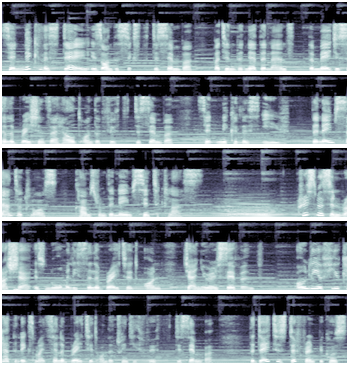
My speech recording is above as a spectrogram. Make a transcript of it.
St. Nicholas Day is on the 6th December, but in the Netherlands, the major celebrations are held on the 5th December, St. Nicholas Eve. The name Santa Claus comes from the name Sinterklaas. Christmas in Russia is normally celebrated on January 7th. Only a few Catholics might celebrate it on the 25th December. The date is different because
